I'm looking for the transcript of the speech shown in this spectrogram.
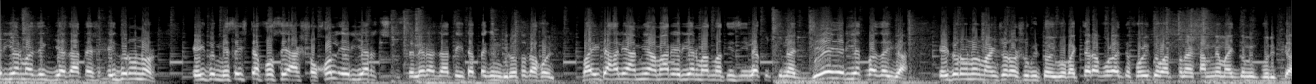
এরিয়ার মাঝে গিয়া যাতে এই ধরনের এই তো মেসেজটা ফসে আর সকল এরিয়ার ছেলেরা যাতে এটার থেকে বিরত থাকেন। বা এটা খালি আমি আমার এরিয়ার মাত মাতিছি, ইলা কিছু না, যে এরিয়াত বাজাইবা এই ধরনের মানুষের অসুবিধা হইব, বাচ্চারা পড়াইতে পড়িতে পারতো না, সামনে মাধ্যমিক পরীক্ষা,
